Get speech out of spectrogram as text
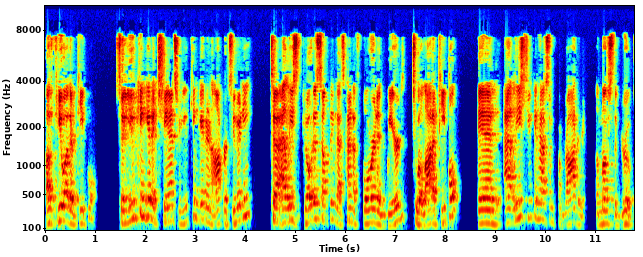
a few other people. So you can get a chance or you can get an opportunity to at least go to something that's kind of foreign and weird to a lot of people. And at least you can have some camaraderie amongst the group.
